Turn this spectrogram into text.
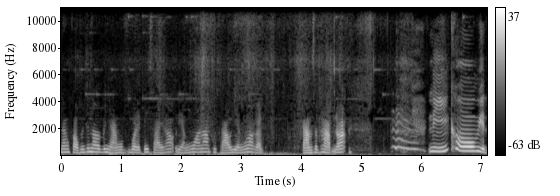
นางเฝ้าเพิ่นจักน่อยเป็นหยังบ่ได้ไปไสเนาะเลี้ยงวัวเนาะผู้สาวเลี้ยงวัวก็ตามสภาพเนาะหนีโควิด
